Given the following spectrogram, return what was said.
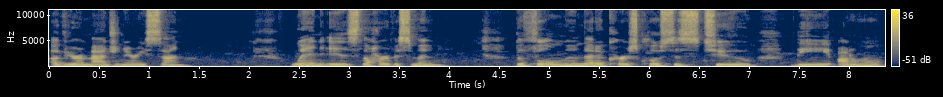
of your imaginary sun. When is the harvest moon? The full moon that occurs closest to the autumnal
